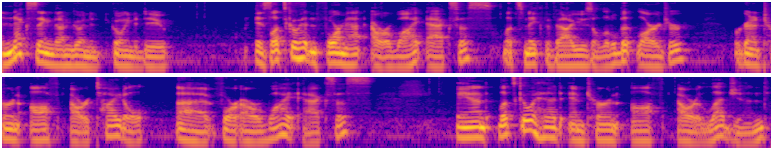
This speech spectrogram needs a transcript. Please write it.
next thing that I'm going to, going to do is let's go ahead and format our y-axis. Let's make the values a little bit larger. We're going to turn off our title uh, for our y-axis. And let's go ahead and turn off our legend.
